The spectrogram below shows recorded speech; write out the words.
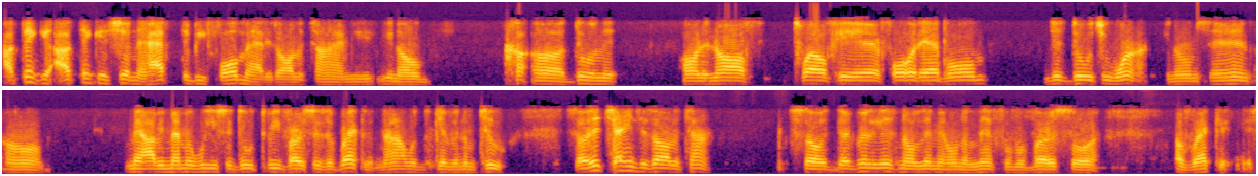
I think I think it shouldn't have to be formatted all the time. You you know, uh, doing it on and off, twelve here, four there, boom. Just do what you want. You know what I'm saying? Um, Man, I remember we used to do three verses a record. Now we're giving them two. So it changes all the time. So there really is no limit on the length of a verse or a record. It's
